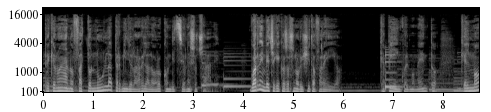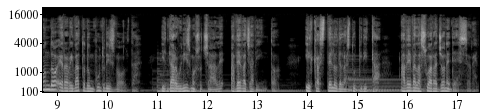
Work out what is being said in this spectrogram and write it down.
perché non hanno fatto nulla per migliorare la loro condizione sociale. Guarda invece che cosa sono riuscito a fare io. Capii in quel momento che il mondo era arrivato ad un punto di svolta. Il darwinismo sociale aveva già vinto. Il castello della stupidità aveva la sua ragione d'essere.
